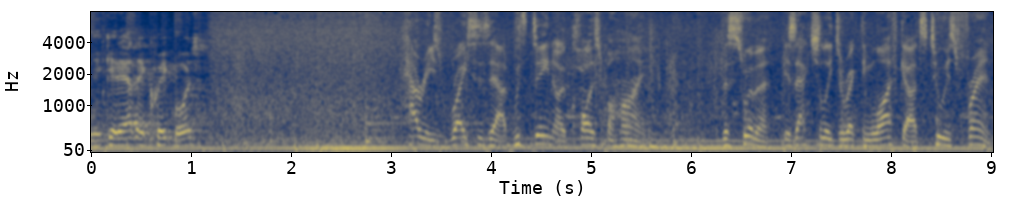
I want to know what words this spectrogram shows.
You get out there quick, boys. Harries races out with Dino close behind. The swimmer is actually directing lifeguards to his friend.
